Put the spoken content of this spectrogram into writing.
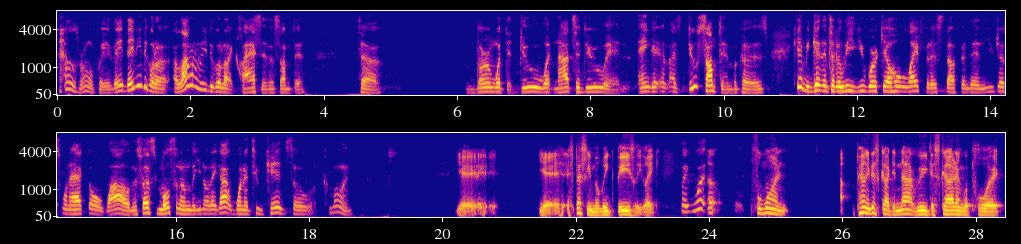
The hell is wrong with players? They they need to go to a lot of them need to go to like classes or something to learn what to do, what not to do, and anger. Like, do something because you can't be getting into the league. You work your whole life for this stuff, and then you just want to act all wild. And especially most of them, you know, they got one or two kids. So come on, Yeah, yeah, especially Malik Beasley. Like like what? Uh, for one, apparently this guy did not read the scouting report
